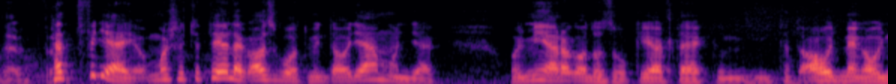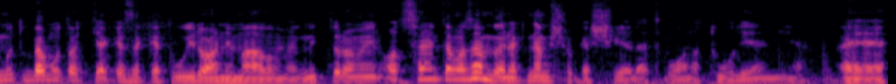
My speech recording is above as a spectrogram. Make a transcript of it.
Nem tudom. Hát figyelj, most hogyha tényleg az volt, mint ahogy elmondják, hogy milyen ragadozók éltek, tehát ahogy meg ahogy bemutatják ezeket újra animálva, meg mit tudom én, ott szerintem az embernek nem sok esélye lett volna túlélnie. E,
